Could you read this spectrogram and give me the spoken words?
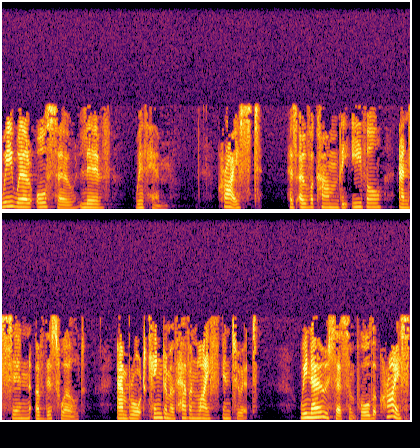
we will also live with him. Christ has overcome the evil and sin of this world and brought kingdom of heaven life into it. We know, says St. Paul, that Christ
